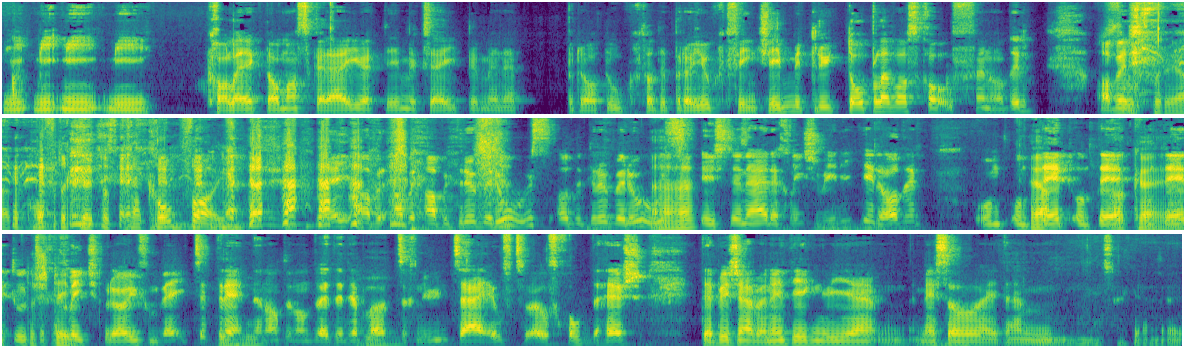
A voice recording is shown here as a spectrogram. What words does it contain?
mein, mein, mein, mein Kollege Thomas Gerey hat immer gesagt, bei einem Produkt oder Projekt findest du immer drei Doppeln, die kaufen, oder? Aber, Super, ja. Hoffentlich geht das kein Kopf von euch. Nein, aber, aber, aber drüber aus, oder drüber aus, Aha. ist dann ein bisschen schwieriger, oder? Und, und ja. dort, und dort, okay, und dort ja, tut sich ein bisschen die Spreu vom Weizen trennen, oder? Und wenn du dann plötzlich 9, 10, 11, 12 Kunden hast, dann bist du eben nicht irgendwie mehr so in dem, in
